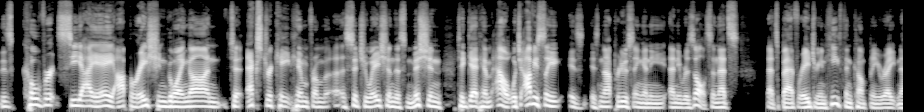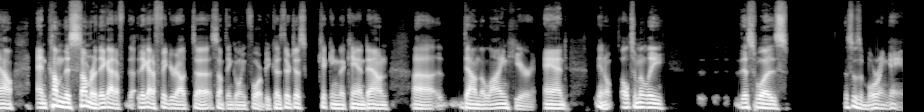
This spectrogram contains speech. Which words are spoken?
this covert CIA operation going on to extricate him from a situation, this mission to get him out, which obviously is is not producing any any results, and that's that's bad for Adrian Heath and company right now. And come this summer, they got to they got to figure out uh, something going forward because they're just kicking the can down uh, down the line here, and you know ultimately this was this was a boring game.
